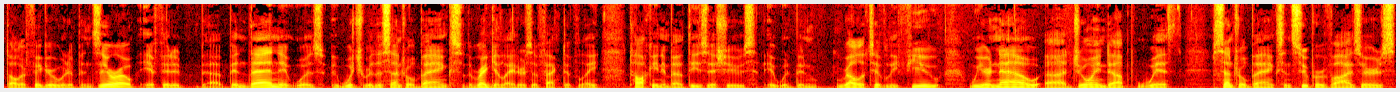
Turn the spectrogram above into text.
dollar figure would have been zero. If it had uh, been then, it was which were the central banks, the regulators, effectively talking about these issues. It would have been relatively few. We are now uh, joined up with central banks and supervisors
